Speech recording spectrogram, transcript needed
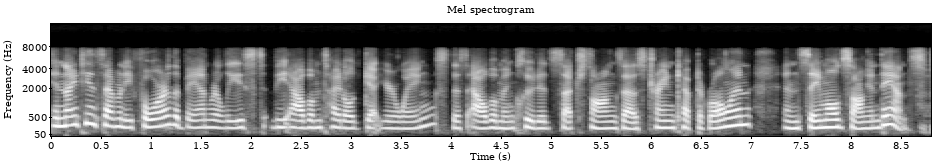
In 1974, the band released the album titled Get Your Wings. This album included such songs as Train Kept It Rollin' and Same Old Song and Dance.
